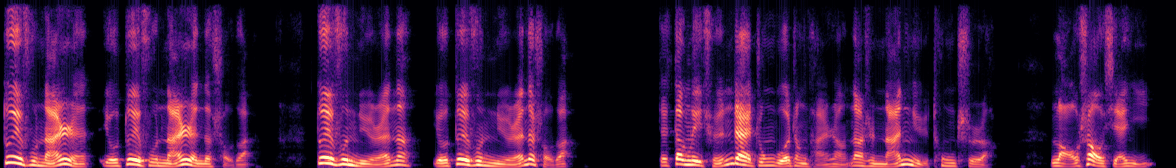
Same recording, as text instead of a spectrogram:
对付男人有对付男人的手段，对付女人呢有对付女人的手段。这邓丽群在中国政坛上那是男女通吃啊，老少咸宜。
